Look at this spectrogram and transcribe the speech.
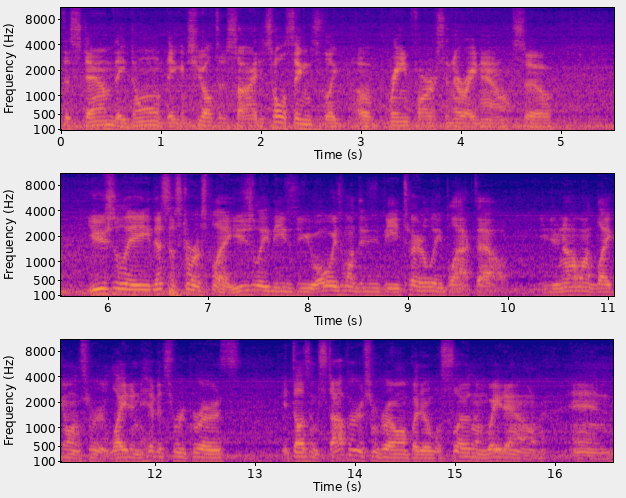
the stem. They don't. They can shoot off to the side. This whole thing's like a rainforest in there right now. So usually, this is store display. Usually these, you always want these to be totally blacked out. You do not want light going through. Light inhibits root growth. It doesn't stop the roots from growing, but it will slow them way down. And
